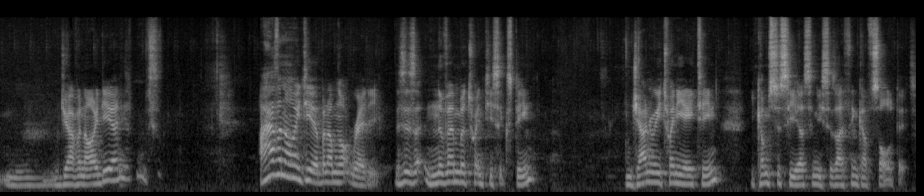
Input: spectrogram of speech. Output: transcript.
do you have an idea? I have an idea, but I'm not ready. This is November 2016. In January 2018, he comes to see us and he says, I think I've solved it.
